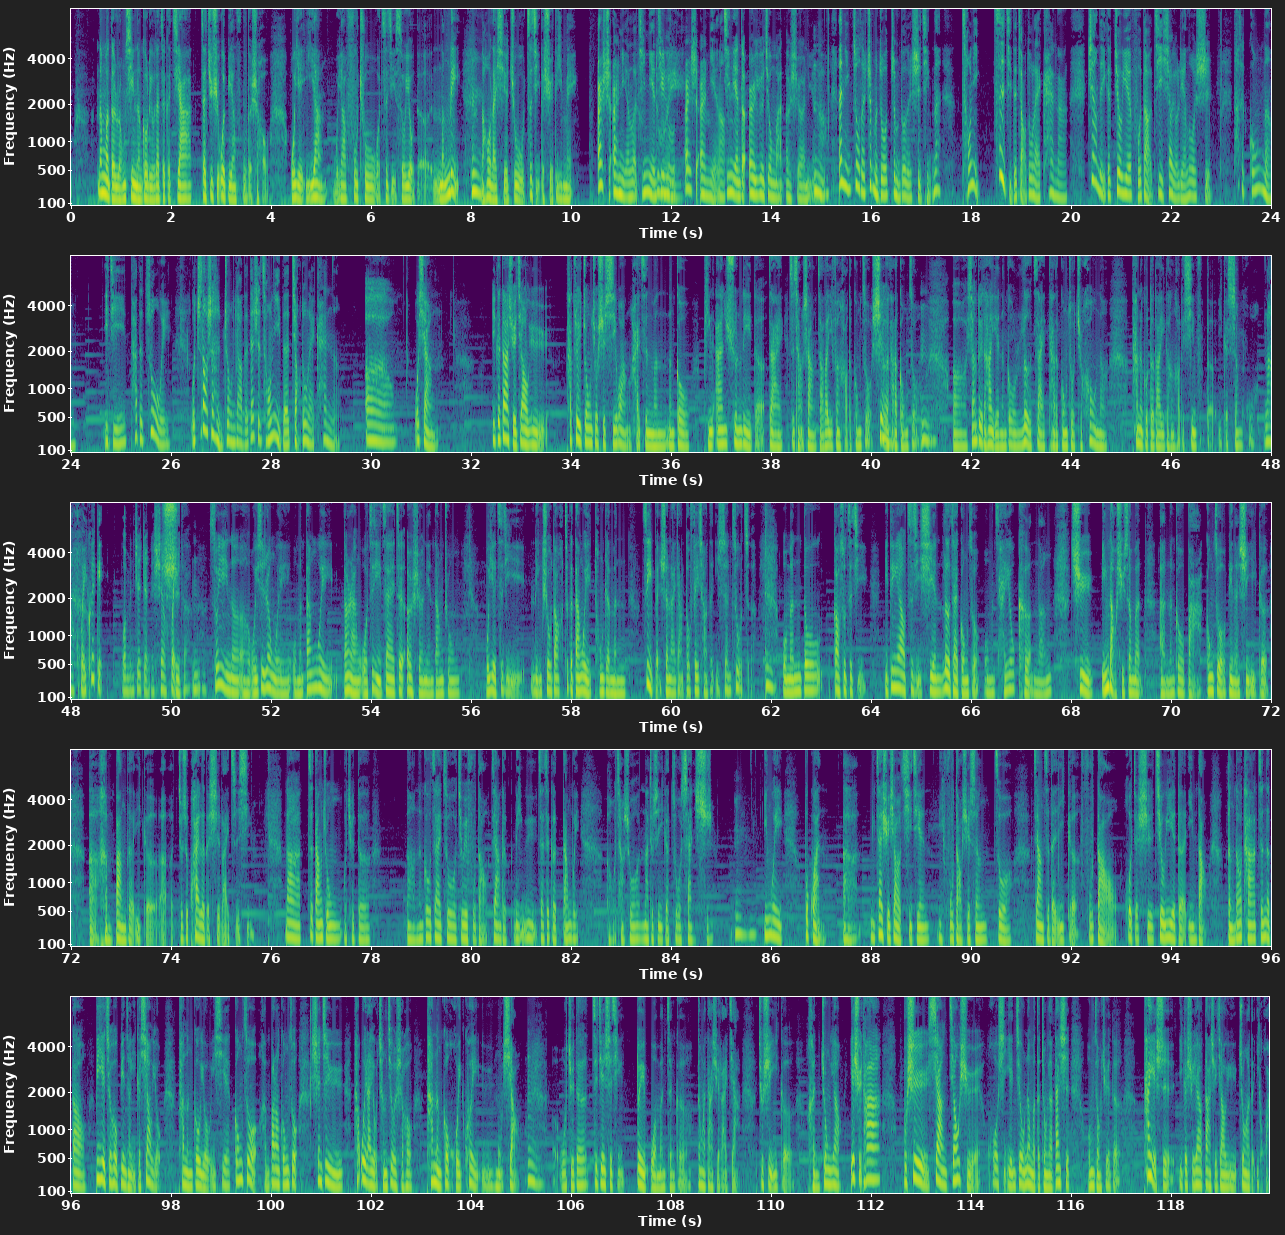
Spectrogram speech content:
那么的荣幸能够留在这个家，再继续为别人服务的时候，我也一样，我要付出我自己所有的能力，嗯，然后来协助自己的学弟妹。二十二年了，今年进入二十二年啊，今年的二月就满二十二年了。嗯，那您做的这么多这么多的事情，那从你自己的角度来看呢、啊，这样的一个就业辅导暨校友联络室，它的功能以及他的作为，我知道是很重要的，但是从你的角度来看呢？呃，我想，一个大学教育，它最终就是希望孩子们能够平安顺利的在职场上找到一份好的工作，适合他的工作。嗯，呃，相对的，他也能够乐在他的工作之后呢，他能够得到一个很好的幸福的一个生活，那回馈给我们这整个社会。是的，嗯，所以呢，呃，我一直认为，我们单位，当然我自己在这二十二年当中。我也自己领受到这个单位同仁们自己本身来讲都非常的以身作则。嗯，我们都告诉自己，一定要自己先乐在工作，我们才有可能去引导学生们，呃，能够把工作变成是一个呃很棒的一个呃就是快乐的事来执行。那这当中，我觉得，呃，能够在做就业辅导这样的领域，在这个单位，呃，我常说，那就是一个做善事。嗯，因为不管呃你在学校期间，你辅导学生做这样子的一个辅导，或者是就业的引导，等到他真的到毕业之后变成一个校友，他能够有一些工作很棒的工作，甚至于他未来有成就的时候，他能够回馈于母校。嗯，呃我觉得这件事情对我们整个东海大学来讲，就是一个很重要。也许它不是像教学或是研究那么的重要，但是我们总觉得它也是一个学校大学教育重要的一环。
